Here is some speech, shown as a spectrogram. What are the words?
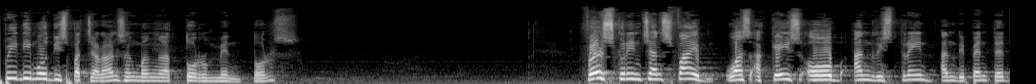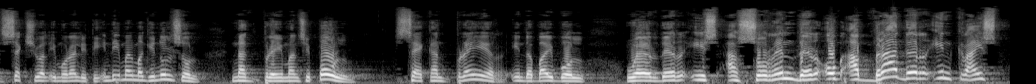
Pwede mo dispatcharan sang mga tormentors 1 Corinthians 5 was a case of unrestrained, unrepented sexual immorality. Hindi man maghinulsol. Nagpray man si Paul. Second prayer in the Bible where there is a surrender of a brother in Christ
